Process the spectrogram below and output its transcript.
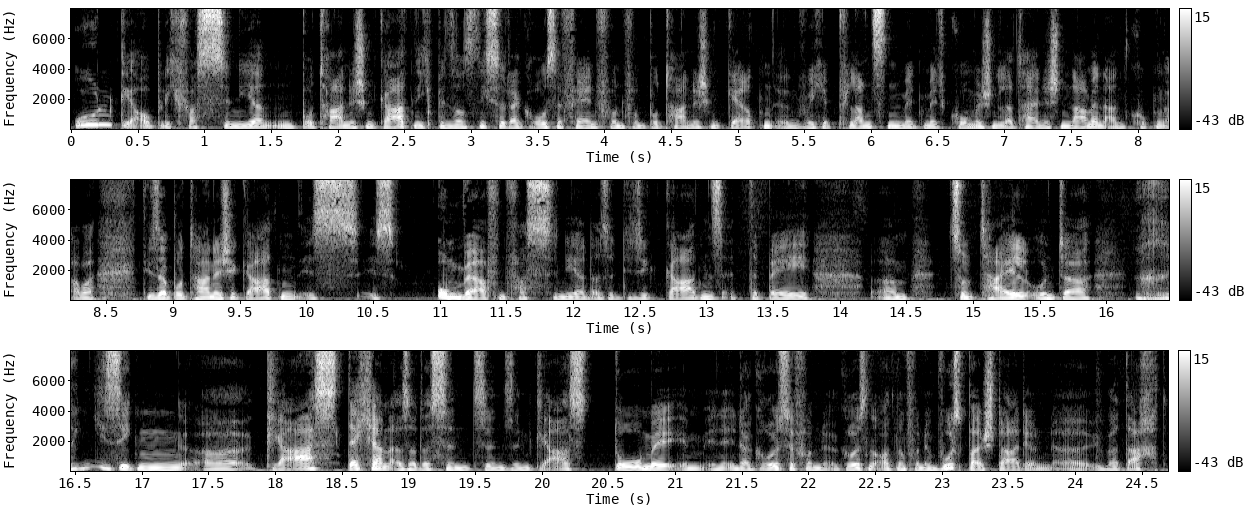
unglaublich faszinierenden botanischen Garten. Ich bin sonst nicht so der große Fan von, von botanischen Gärten, irgendwelche Pflanzen mit, mit komischen lateinischen Namen angucken, aber dieser botanische Garten ist, ist umwerfend faszinierend. Also diese Gardens at the Bay, ähm, zum Teil unter riesigen äh, Glasdächern, also das sind, sind, sind Glasdome im, in, in der Größe von Größenordnung von einem Fußballstadion äh, überdacht,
